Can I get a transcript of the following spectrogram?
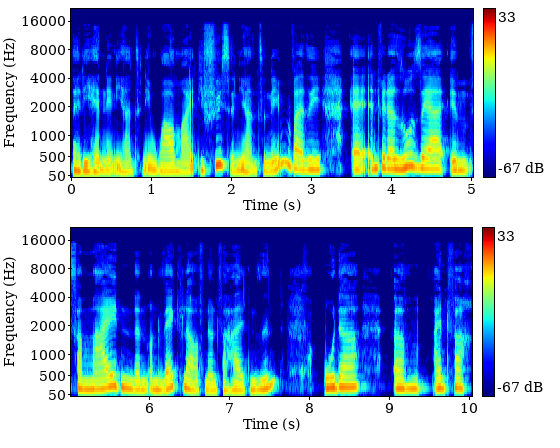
äh, die Hände in die Hand zu nehmen, wow, my, die Füße in die Hand zu nehmen, weil sie äh, entweder so sehr im vermeidenden und weglaufenden Verhalten sind oder ähm, einfach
